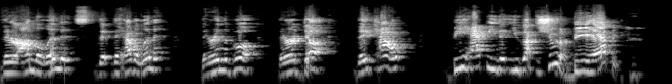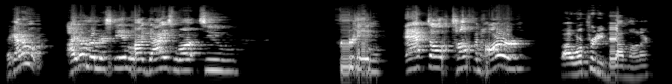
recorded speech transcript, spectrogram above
They're on the limits. That they have a limit. They're in the book. They're a duck. They count. Be happy that you got to shoot them. Be happy. Like I don't, I don't understand why guys want to freaking act all tough and hard. Well, we're pretty dumb, on Hunter.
